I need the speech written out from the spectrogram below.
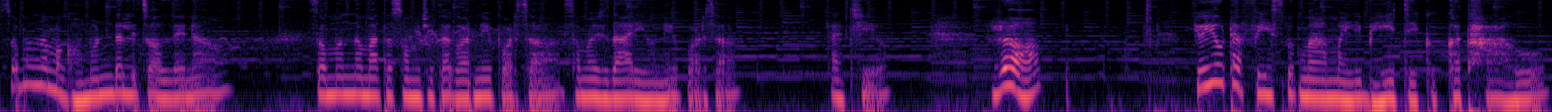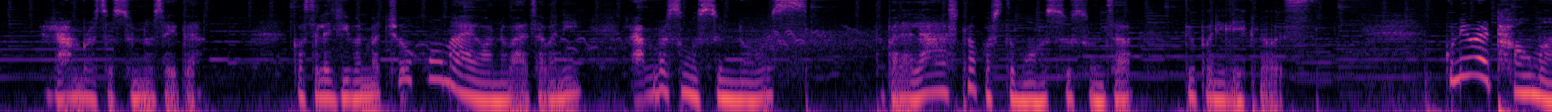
सम्बन्धमा घमण्डले चल्दैन। सम्बन्धमा त सम्झौता गर्नै पर्छ समझदारी हुनैपर्छ साँच्ची हो। र यो एउटा फेसबुकमा मैले भेटेको कथा हो। राम्रो छ सुन्नुहोस् है त। कसैलाई जीवनमा चोखो माया गर्नुभएको छ भने राम्रोसँग सुन्नुहोस्। तपाईँलाई लास्टमा कस्तो महसुस हुन्छ त्यो पनि लेख्नुहोस्। कुनै एउटा ठाउँमा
